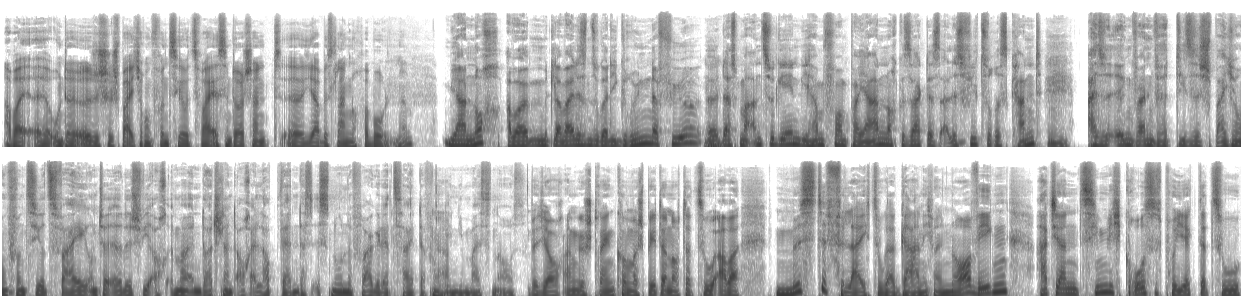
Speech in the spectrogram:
Aber äh, unterirdische Speicherung von CO2 ist in Deutschland äh, ja bislang noch verboten, ne? Ja, noch, aber mittlerweile sind sogar die Grünen dafür, mhm. das mal anzugehen. Die haben vor ein paar Jahren noch gesagt, das ist alles viel zu riskant. Mhm. Also irgendwann wird diese Speicherung von CO2 unterirdisch, wie auch immer, in Deutschland auch erlaubt werden. Das ist nur eine Frage der Zeit, davon ja. gehen die meisten aus. Wird ja auch angestrengt, kommen wir später noch dazu, aber müsste vielleicht sogar gar nicht, weil Norwegen hat ja ein ziemlich großes Projekt dazu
